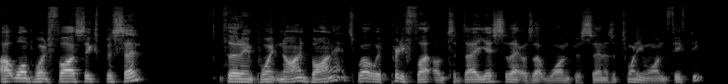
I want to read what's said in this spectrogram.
up 1.56%. 13.9 Binance. Well, we're pretty flat on today. Yesterday it was up 1%. It's at 21.50.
